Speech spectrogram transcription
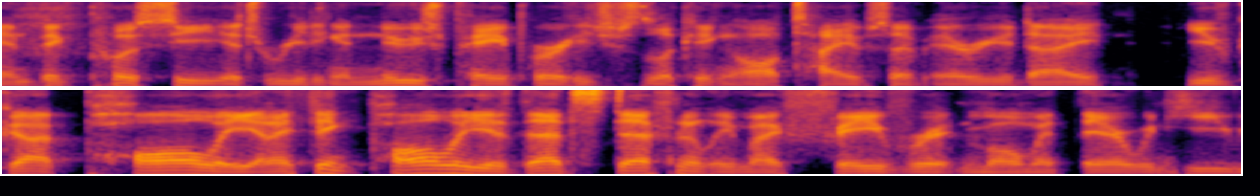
and Big Pussy is reading a newspaper. He's just looking all types of erudite. You've got Paulie, and I think Paulie is that's definitely my favorite moment there when he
